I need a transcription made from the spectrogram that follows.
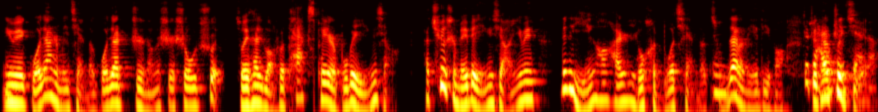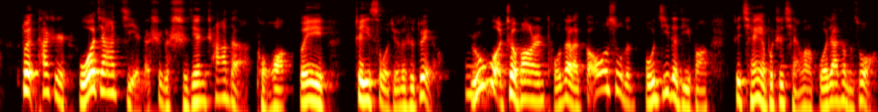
因为国家是没钱的，国家只能是收税，所以他就老说 taxpayer 不被影响。它确实没被影响，因为那个银行还是有很多钱的，存在的那些地方，这还是会解的。对，它是国家解的是个时间差的恐慌，所以这一次我觉得是对的。如果这帮人投在了高速的投机的地方，这钱也不值钱了。国家这么做，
